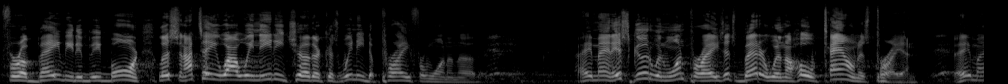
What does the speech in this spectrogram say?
for a baby to be born. Listen, I tell you why we need each other because we need to pray for one another. Amen. It's good when one prays, it's better when the whole town is praying. Amen.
